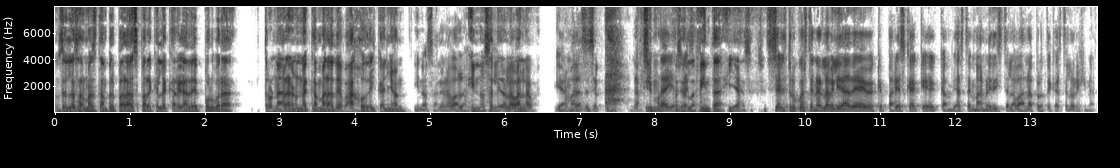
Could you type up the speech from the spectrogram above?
Entonces, las armas están preparadas para que la carga de pólvora tronara en una cámara debajo del cañón Y no sale la bala. y no saliera la bala. güey. Y además haces el, ah, la Sí, finta y ya hacer la finta y ya. sí, sí. El truco es tener la habilidad de que parezca que cambiaste mano y diste la bala, pero te quedaste la original.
